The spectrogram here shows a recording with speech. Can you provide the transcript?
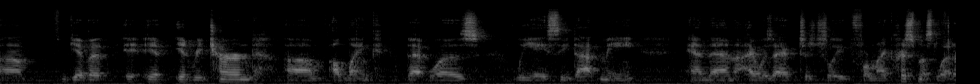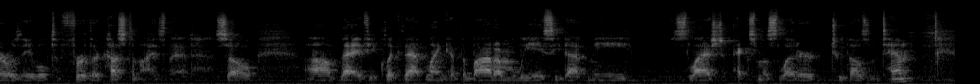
uh, give it, it, it, returned um, a link that was leac.me and then I was actually for my Christmas letter was able to further customize that. So um, that if you click that link at the bottom, leac.me slash Xmas letter 2010, um, that will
